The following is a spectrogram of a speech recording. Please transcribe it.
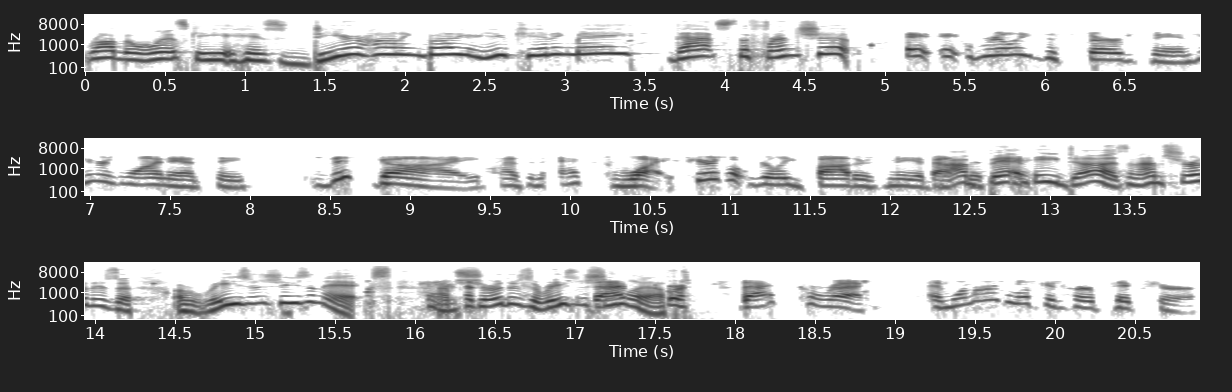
Robin Walensky, his deer hunting buddy. Are you kidding me? That's the friendship. It, it really disturbs me, and here's why, Nancy. This guy has an ex-wife. Here's what really bothers me about I bet case. he does, and I'm sure there's a, a reason she's an ex. I'm sure there's a reason she left. cor- that's correct. And when I look at her picture,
